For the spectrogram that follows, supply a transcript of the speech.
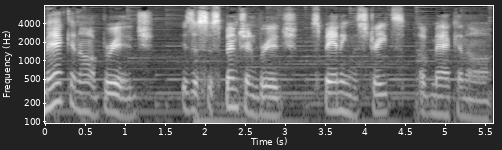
Mackinac Bridge is a suspension bridge spanning the Straits of Mackinac.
